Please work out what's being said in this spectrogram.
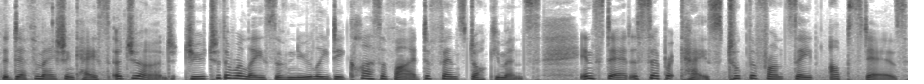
The defamation case adjourned due to the release of newly declassified defence documents. Instead, a separate case took the front seat upstairs.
